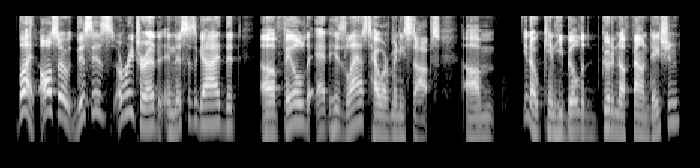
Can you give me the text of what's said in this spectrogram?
but also, this is a retread, and this is a guy that uh, failed at his last however many stops. Um, you know, can he build a good enough foundation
